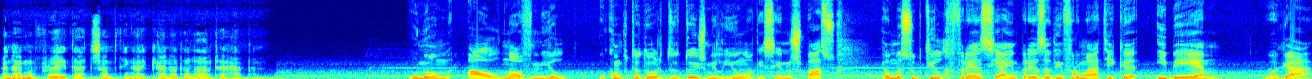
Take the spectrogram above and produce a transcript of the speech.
And I'm afraid that's something I cannot allow to happen. O nome HAL 9000, o computador de 2001, Odisseia no Espaço, é uma subtil referência à empresa de informática IBM. O H,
